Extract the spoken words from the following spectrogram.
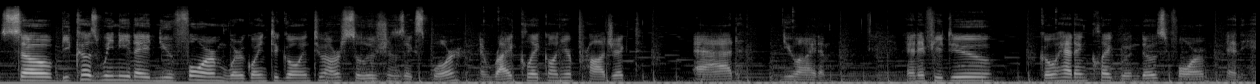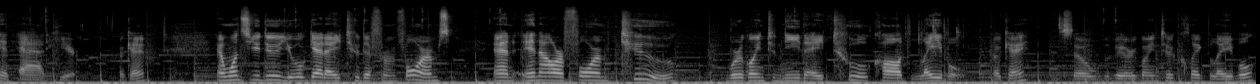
So because we need a new form, we're going to go into our Solutions Explorer and right click on your project, add new item. And if you do, go ahead and click Windows Form and hit add here, okay? And once you do, you will get a two different forms. And in our form 2, we're going to need a tool called label, okay? So we're going to click label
